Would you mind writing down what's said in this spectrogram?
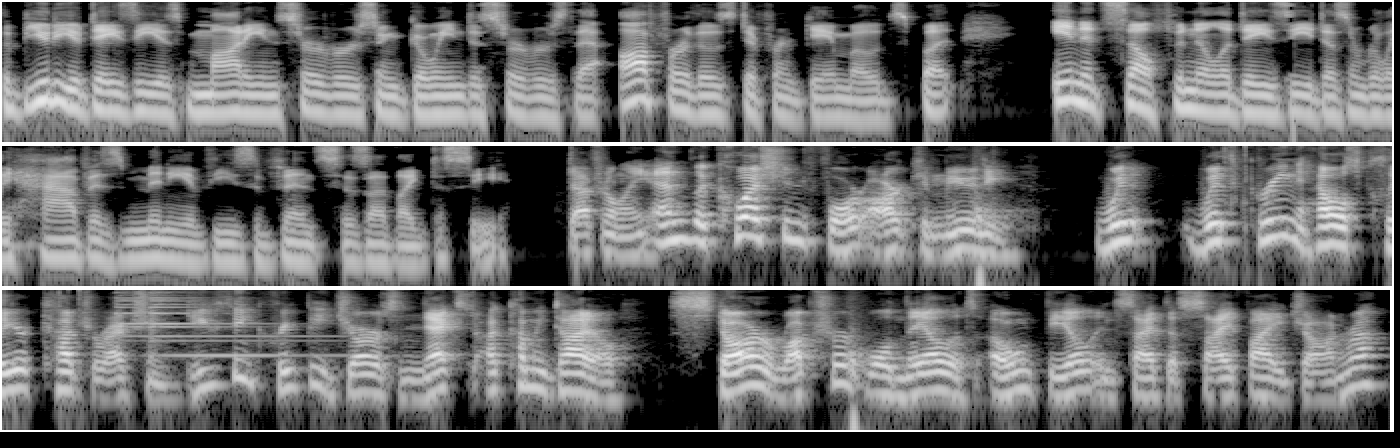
The beauty of DayZ is modding servers and going to servers that offer those different game modes. But in itself, vanilla DayZ doesn't really have as many of these events as I'd like to see. Definitely. And the question for our community with with Green Hell's clear cut direction, do you think Creepy Jar's next upcoming title, StarRupture, will nail its own feel inside the sci-fi genre?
